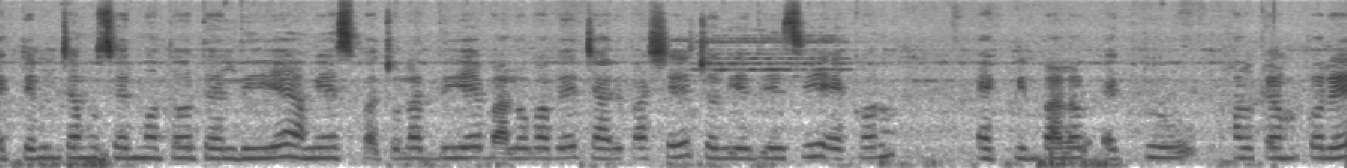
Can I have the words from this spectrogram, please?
এক টেবিল চামচের মতো তেল দিয়ে আমি স্পাচুলার দিয়ে ভালোভাবে চারিপাশে চড়িয়ে দিয়েছি। এখন এক ভালো, একটু হালকা করে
